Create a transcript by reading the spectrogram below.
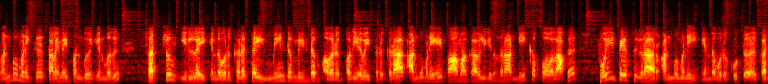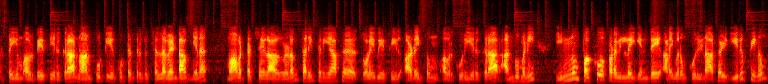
அன்புமணிக்கு தலைமை பண்பு என்பது சற்றும் இல்லை என்ற ஒரு கருத்தை மீண்டும் மீண்டும் அவர் பதிய வைத்திருக்கிறார். அன்புமணியை பாமகவில் இருந்து நான் நீக்கப் போவதாக பொய் பேசுகிறார் அன்புமணி என்ற ஒரு கூட்டு கருத்தையும் அவர் பேசியிருக்கிறார். நான் கூட்டிய கூட்டத்திற்கு செல்ல வேண்டாம் என மாவட்ட செயலாளர்களிடம் தனித்தனியாக தொலைபேசியில் அழைத்தும் அவர் கூறியிருக்கிறார். அன்புமணி இன்னும் பக்குவப்படவில்லை என்றே அனைவரும் கூறினார்கள். இருப்பினும்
